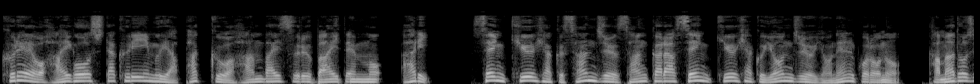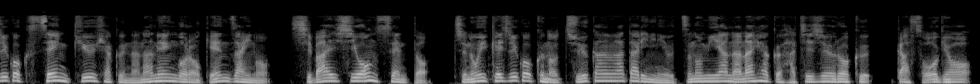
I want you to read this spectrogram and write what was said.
クレイを配合したクリームやパックを販売する売店もあり、1933から1944年頃の、かまど地獄1907年頃現在の芝石温泉と血の池地獄の中間あたりに宇都宮786が創業。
